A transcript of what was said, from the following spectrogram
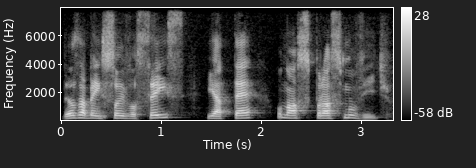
Deus abençoe vocês e até o nosso próximo vídeo.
